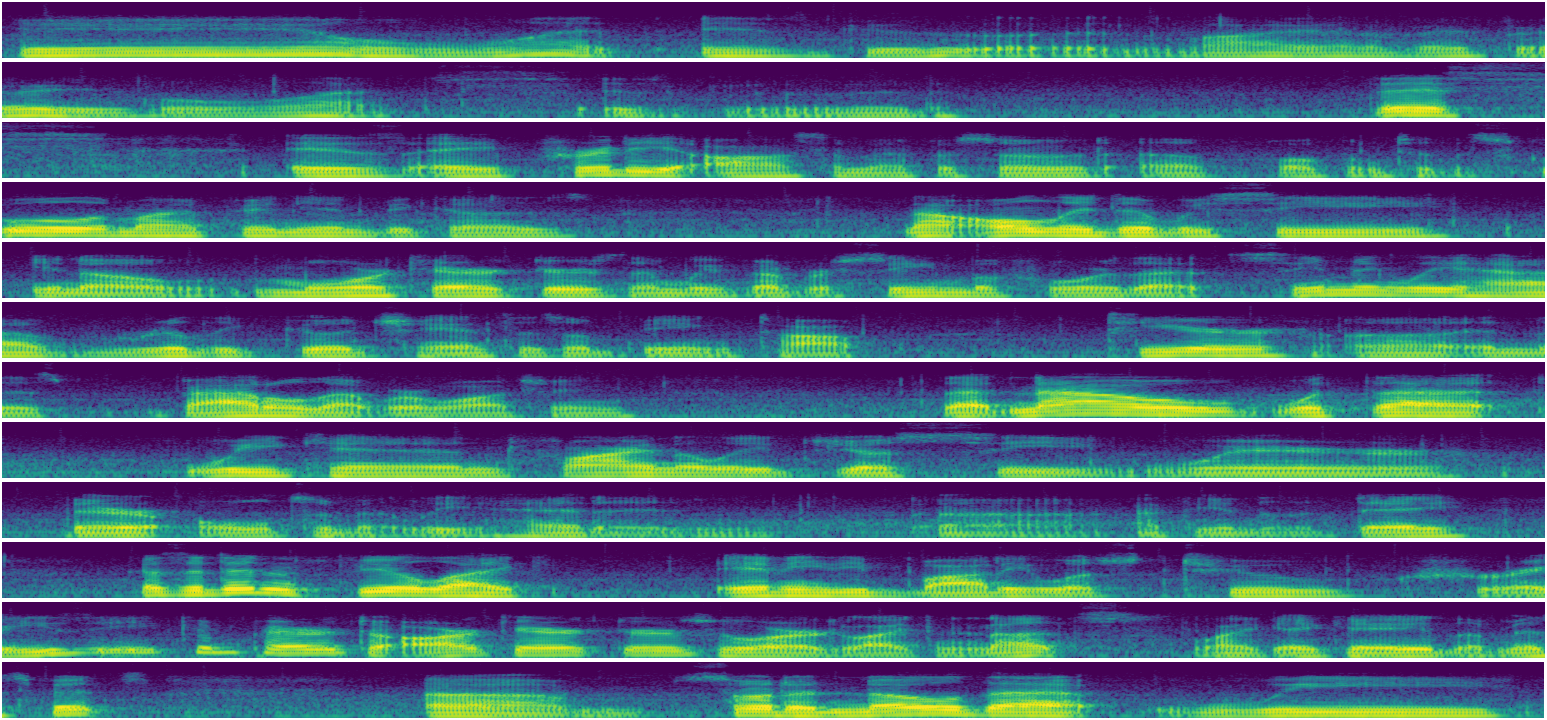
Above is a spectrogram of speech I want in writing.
Yo, what is good? My anniversary, what is good? This is a pretty awesome episode of Welcome to the School, in my opinion, because not only did we see, you know, more characters than we've ever seen before that seemingly have really good chances of being top tier uh, in this battle that we're watching, that now with that we can finally just see where they're ultimately headed uh, at the end of the day. Because it didn't feel like anybody was too crazy compared to our characters who are like nuts, like AKA the Misfits. Um, so to know that we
